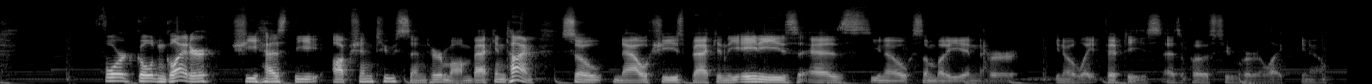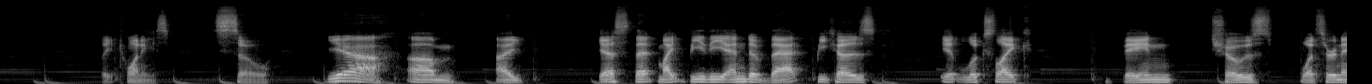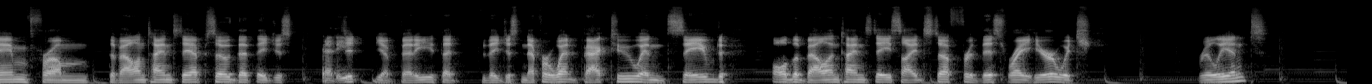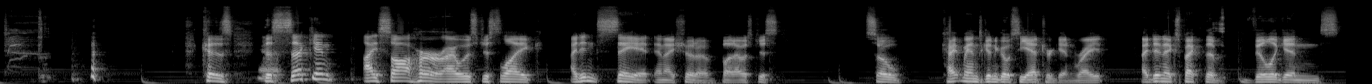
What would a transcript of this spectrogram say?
for Golden Glider, she has the option to send her mom back in time. So now she's back in the 80s as, you know, somebody in her, you know, late 50s as opposed to her like, you know, late 20s. So, yeah, um I guess that might be the end of that because it looks like Bane chose what's her name from the Valentine's Day episode that they just Betty. did, yeah, Betty that they just never went back to and saved all the Valentine's Day side stuff for this right here, which brilliant. Cause Yeah. the second I saw her, I was just like, I didn't say it and I should have, but I was just so Kite Man's gonna go see Etrigan, right? I didn't expect the Villigans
